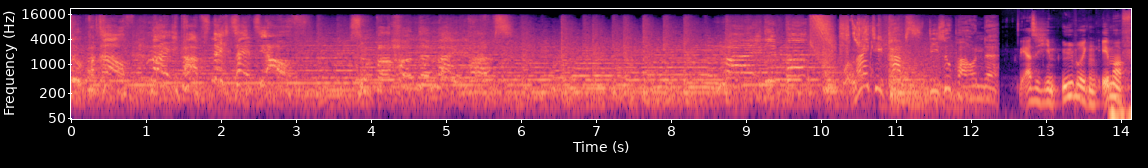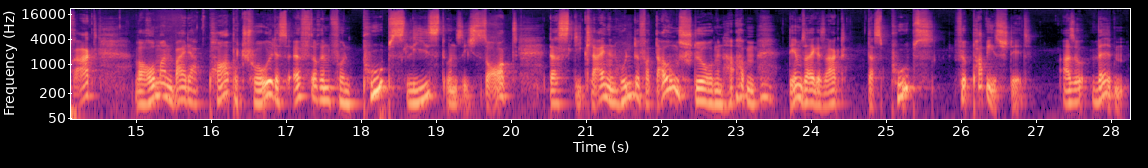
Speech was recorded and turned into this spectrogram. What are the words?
super drauf! Mighty Pups, nichts hält sie auf! Superhunde, Mighty Pups! Mighty Pups, die Superhunde! Wer sich im Übrigen immer fragt, warum man bei der Paw Patrol des Öfteren von Poops liest und sich sorgt, dass die kleinen Hunde Verdauungsstörungen haben, dem sei gesagt, dass Poops für Puppies steht also Welpen.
